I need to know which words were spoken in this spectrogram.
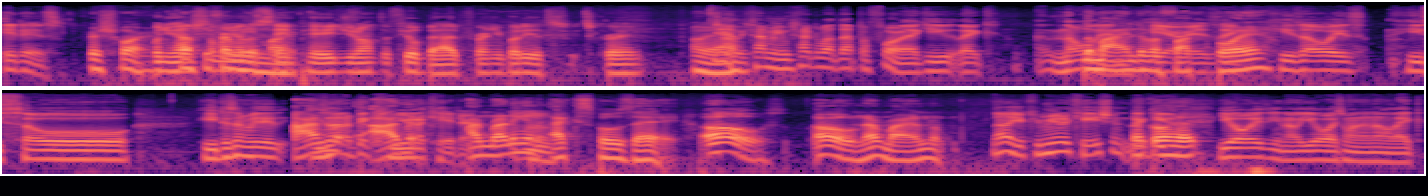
It is. for sure. When you have Especially someone on the same Mark. page, you don't have to feel bad for anybody. It's it's great. Oh Yeah, yeah. we, I mean, we talked about that before. Like you, like Nolan mind of a here fuck is, boy. Like, he's always he's so he doesn't really. He's I'm not a big I'm- communicator. I'm, running an mm. expose. Oh, oh, never mind. No, your communication. No, Like go you, ahead. you always, you know, you always want to know like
